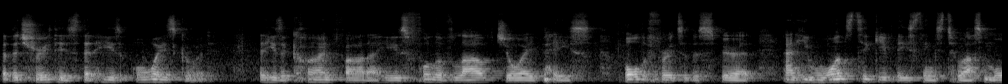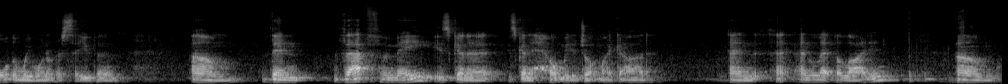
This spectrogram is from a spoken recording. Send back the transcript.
that the truth is that He is always good, that He's a kind Father, He is full of love, joy, peace, all the fruits of the Spirit, and He wants to give these things to us more than we want to receive them, um, then that for me is gonna is gonna help me to drop my guard and and let the light in. Um,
